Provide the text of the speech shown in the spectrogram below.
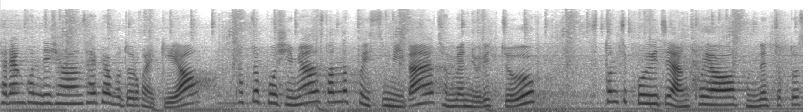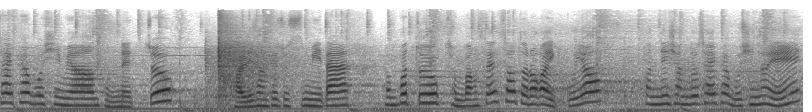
차량 컨디션 살펴보도록 할게요. 탑쪽 보시면 썬루프 있습니다. 전면 유리 쪽 stone chip 보이지 않고요. 본넷 쪽도 살펴보시면 본넷 쪽 관리 상태 좋습니다. 범퍼 쪽 전방 센서 들어가 있고요. 컨디션도 살펴보신 후에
